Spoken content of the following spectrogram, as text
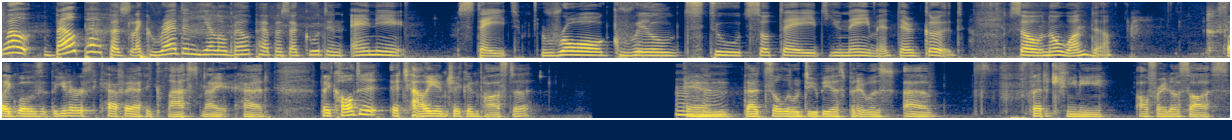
Well, bell peppers, like red and yellow bell peppers, are good in any state. Raw, grilled, stewed, sautéed, you name it, they're good. So no wonder. It's like what was it? The University Cafe I think last night had they called it Italian chicken pasta, Mm-hmm. and that's a little dubious, but it was uh, fettuccine Alfredo sauce,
